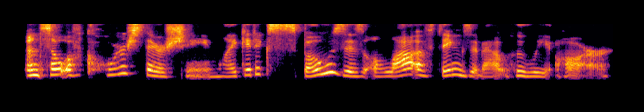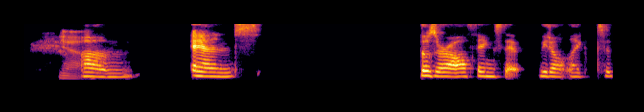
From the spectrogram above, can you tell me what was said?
and so of course there's shame like it exposes a lot of things about who we are yeah um and those are all things that we don't like to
